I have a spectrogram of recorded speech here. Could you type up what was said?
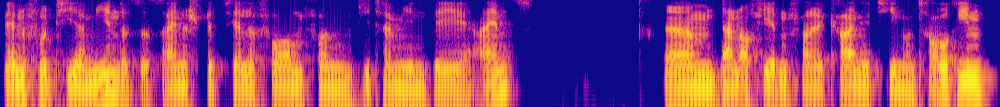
Benfotiamin. Das ist eine spezielle Form von Vitamin B1. Ähm, dann auf jeden Fall Carnitin und Taurin,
